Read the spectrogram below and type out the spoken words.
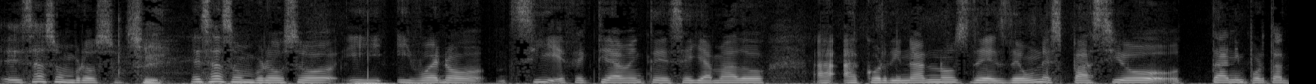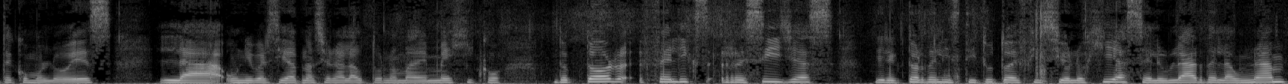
Es, asombroso. Sí. Es asombroso y, y, bueno, sí, efectivamente ese llamado a, coordinarnos desde un espacio tan importante como lo es la Universidad Nacional Autónoma de México. Doctor Félix Resillas, director del Instituto de Fisiología Celular de la UNAM,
